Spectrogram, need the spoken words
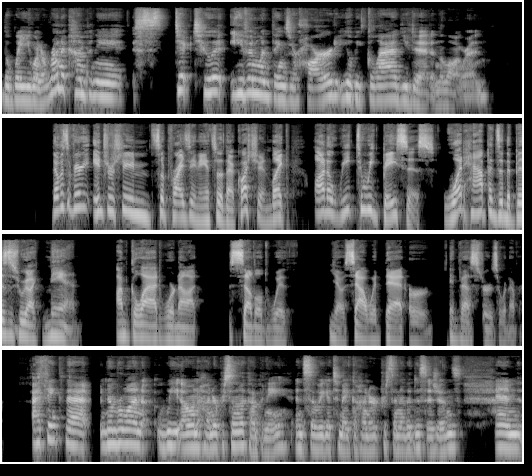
the way you want to run a company, stick to it even when things are hard. You'll be glad you did in the long run. That was a very interesting, surprising answer to that question. Like on a week to week basis, what happens in the business where you're like, man, I'm glad we're not settled with, you know, sal with debt or investors or whatever. I think that number one, we own 100% of the company. And so we get to make 100% of the decisions. And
